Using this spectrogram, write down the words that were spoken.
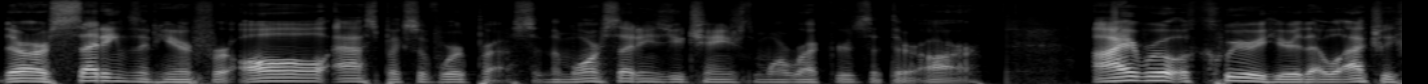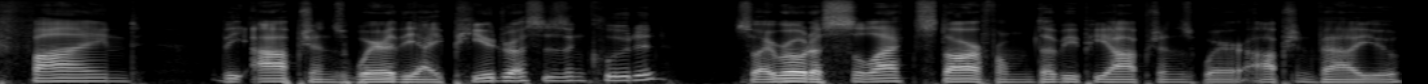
there are settings in here for all aspects of WordPress. And the more settings you change, the more records that there are. I wrote a query here that will actually find the options where the IP address is included. So I wrote a select star from WP options where option value,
